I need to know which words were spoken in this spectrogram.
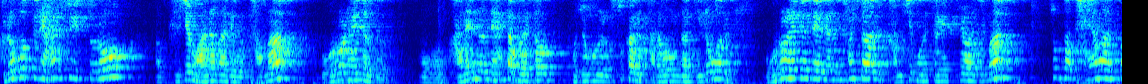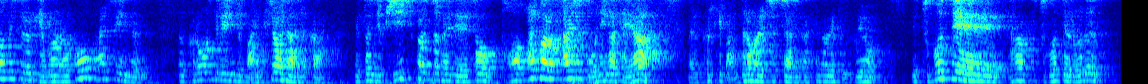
그런 것들이 할 수 있도록 어, 규제 완화가 되고 다만 모럴 해저드 뭐 안 했는데 했다고 해서 보조금을 수가를 받아먹는다든지 이런 거는 모럴 해저드에 대해서는 철저한 감시 모니터링이 필요하지만 좀 더 다양한 서비스를 개발하고 할 수 있는 어, 그런 것들이 이제 많이 필요하지 않을까. 그래서 이제 비즈니스 관점에 대해서 더 활발한 사회적 논의가 돼야 어, 그렇게 만들어갈 수 있지 않을까 생각이 들고요. 두 번째 생각, 두 번째로는 아,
